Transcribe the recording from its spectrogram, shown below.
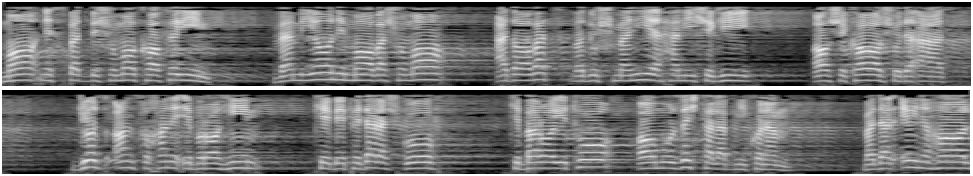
ما نسبت به شما کافریم و میان ما و شما عداوت و دشمنی همیشگی آشکار شده است. جز آن سخن ابراهیم که به پدرش گفت که برای تو آمرزش طلب می کنم و در عین حال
